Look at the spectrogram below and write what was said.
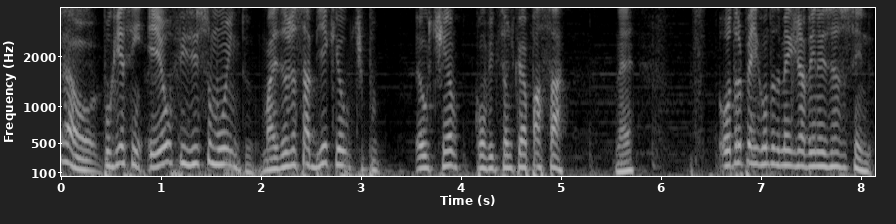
Não, Porque assim, eu fiz isso muito, mas eu já sabia que eu, tipo, eu tinha convicção de que eu ia passar, né? Outra pergunta também que já veio nesse raciocínio.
